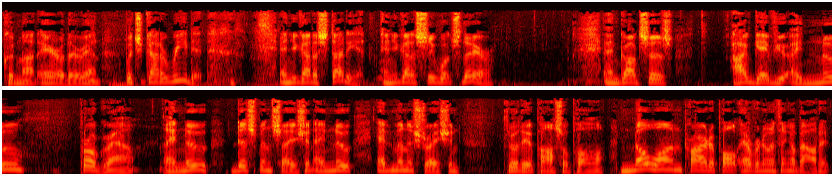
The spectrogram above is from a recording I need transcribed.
could not err therein. But you got to read it, and you got to study it, and you got to see what's there. And God says, I gave you a new program, a new dispensation, a new administration through the Apostle Paul. No one prior to Paul ever knew anything about it.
